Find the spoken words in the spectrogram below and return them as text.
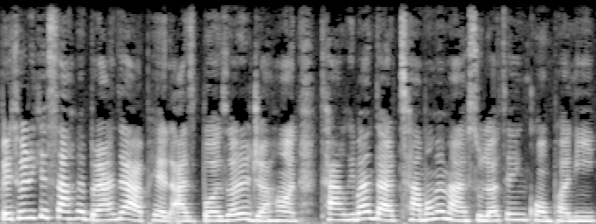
به طوری که سهم برند اپل از بازار جهان تقریبا در تمام محصولات این کمپانی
